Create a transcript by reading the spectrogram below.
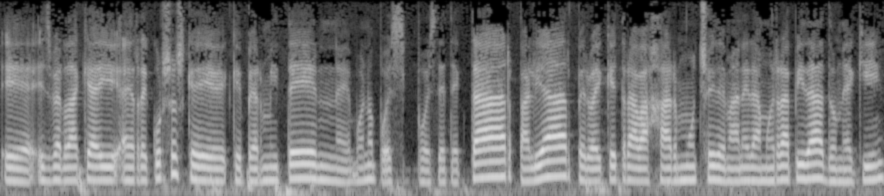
Eh, es verdad que hay, recursos que, que permiten, eh, bueno, pues, pues detectar, paliar, pero hay que trabajar mucho y de manera muy rápida, donde aquí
